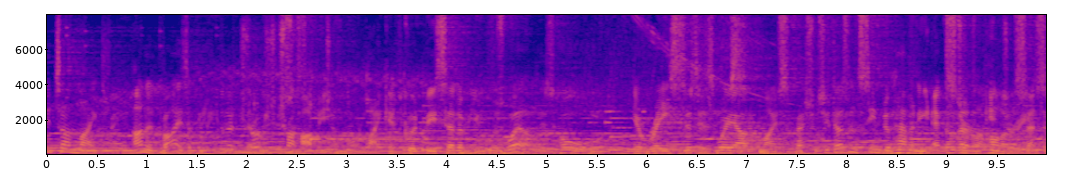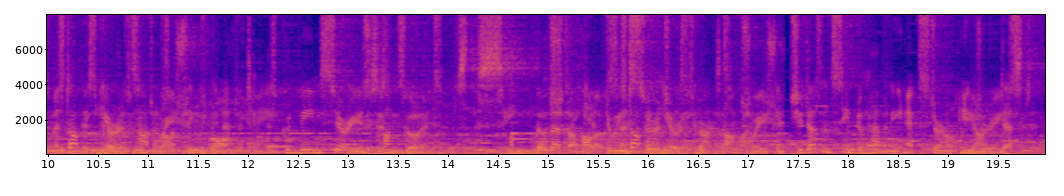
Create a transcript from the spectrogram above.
It's unlikely, unadvisably, that we atrocious trust hobby, each more like it. Could be said of you as well. This whole erase this is way out of my special. She doesn't seem to have any external injuries. Sentiment Stopping this here current is not an situation option we can entertain. This could mean serious This consequences. It's the same Though that's a I hollow get doing Stopping surgery. here is not an situation. She doesn't seem to have any external injuries. destined to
